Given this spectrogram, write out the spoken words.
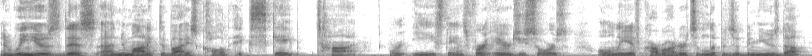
And we use this uh, mnemonic device called escape time, where E stands for energy source, only if carbohydrates and lipids have been used up.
